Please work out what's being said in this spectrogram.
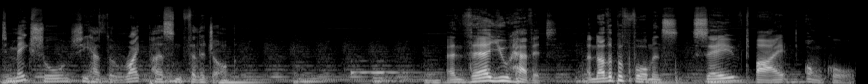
to make sure she has the right person for the job. And there you have it another performance saved by Encore.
